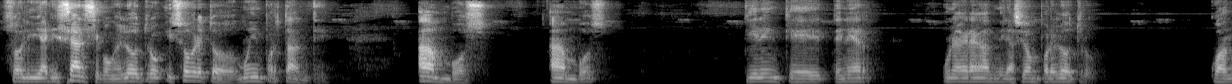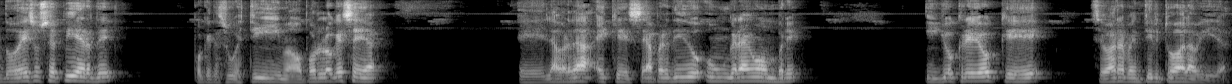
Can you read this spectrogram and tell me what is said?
solidarizarse con el otro y sobre todo, muy importante, ambos, ambos tienen que tener una gran admiración por el otro. Cuando eso se pierde, porque te subestima o por lo que sea, eh, la verdad es que se ha perdido un gran hombre y yo creo que se va a arrepentir toda la vida.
